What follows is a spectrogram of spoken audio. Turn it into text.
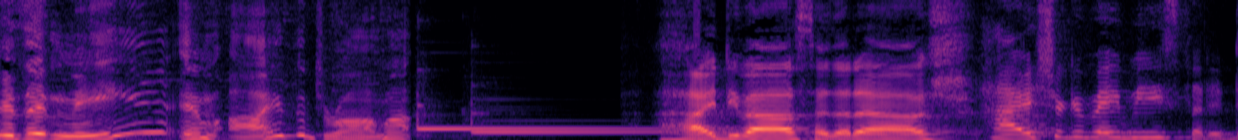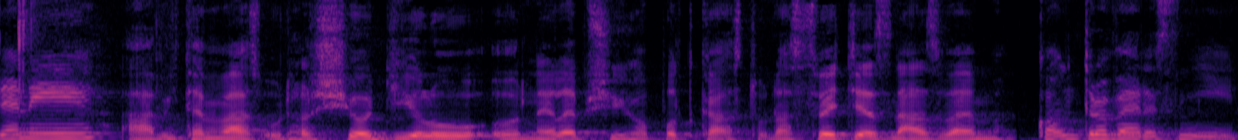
Is it me? Am I the drama? Hi divás, tady Tadáš Hi Sugar Babies, tady Denny. a vítáme vás u dalšího dílu nejlepšího podcastu na světě s názvem Kontroverzní.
